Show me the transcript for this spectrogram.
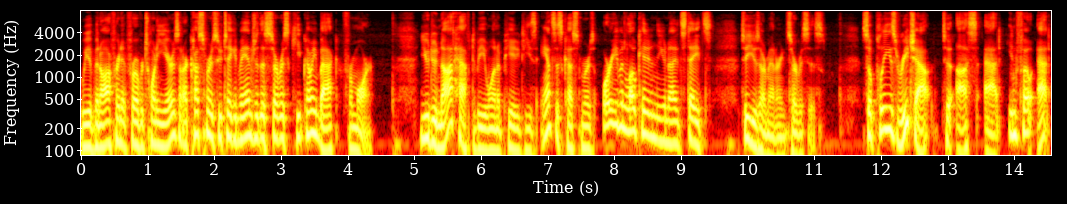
We have been offering it for over 20 years, and our customers who take advantage of this service keep coming back for more. You do not have to be one of PADT's ANSYS customers or even located in the United States to use our mentoring services. So please reach out to us at info at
